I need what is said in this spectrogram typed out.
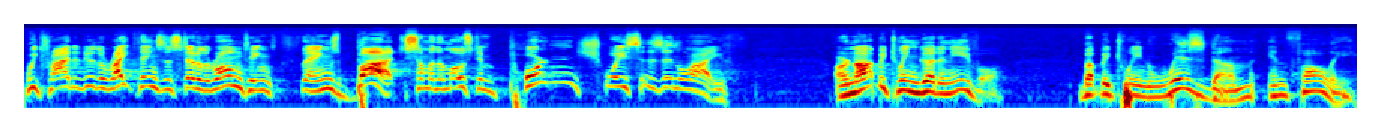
we try to do the right things instead of the wrong things. But some of the most important choices in life are not between good and evil, but between wisdom and folly.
